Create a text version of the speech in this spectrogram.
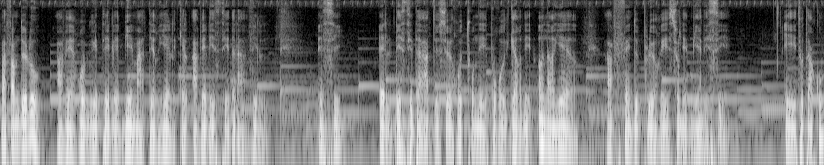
la femme de l'eau avait regretté les biens matériels qu'elle avait laissés dans la ville. Ainsi, elle décida de se retourner pour regarder en arrière afin de pleurer sur les biens laissés. Et tout à coup,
